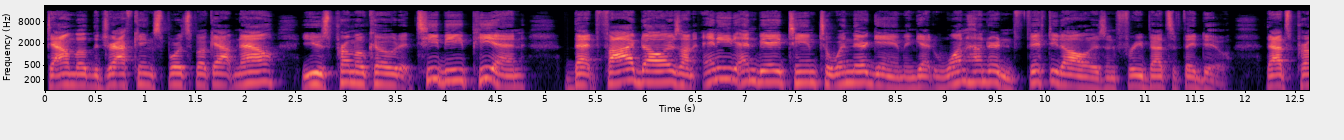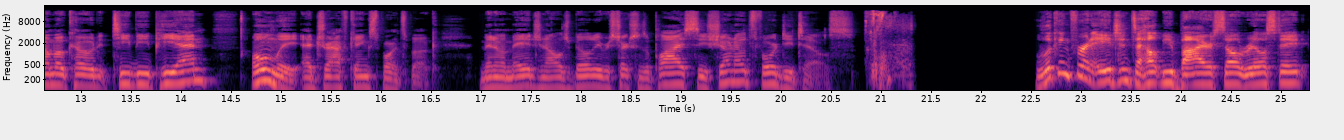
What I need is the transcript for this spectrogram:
Download the DraftKings Sportsbook app now. Use promo code TBPN. Bet $5 on any NBA team to win their game and get $150 in free bets if they do. That's promo code TBPN only at DraftKings Sportsbook. Minimum age and eligibility restrictions apply. See show notes for details. Looking for an agent to help you buy or sell real estate?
